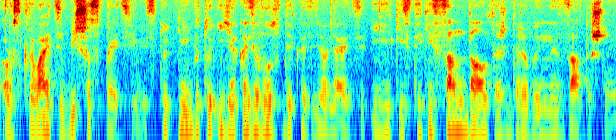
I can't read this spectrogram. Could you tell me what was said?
розкривається більше спеціївість. Тут нібито і якась гвоздика з'являється, і якийсь такий сандал теж деревинний затишний,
